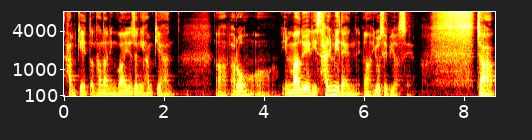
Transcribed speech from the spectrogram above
함께했던 하나님과 여전히 함께한 어, 바로 어, 임마누엘이 삶이 된 어, 요셉이었어요. 자,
